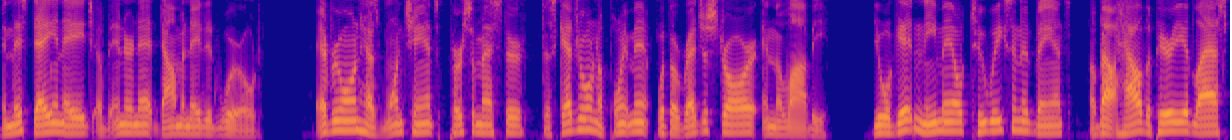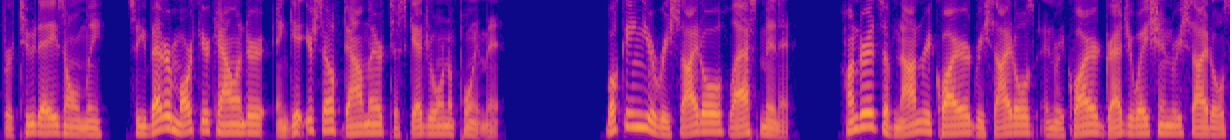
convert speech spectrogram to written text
in this day and age of internet dominated world. Everyone has one chance per semester to schedule an appointment with a registrar in the lobby. You will get an email two weeks in advance about how the period lasts for two days only, so you better mark your calendar and get yourself down there to schedule an appointment. Booking your recital last minute. Hundreds of non required recitals and required graduation recitals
